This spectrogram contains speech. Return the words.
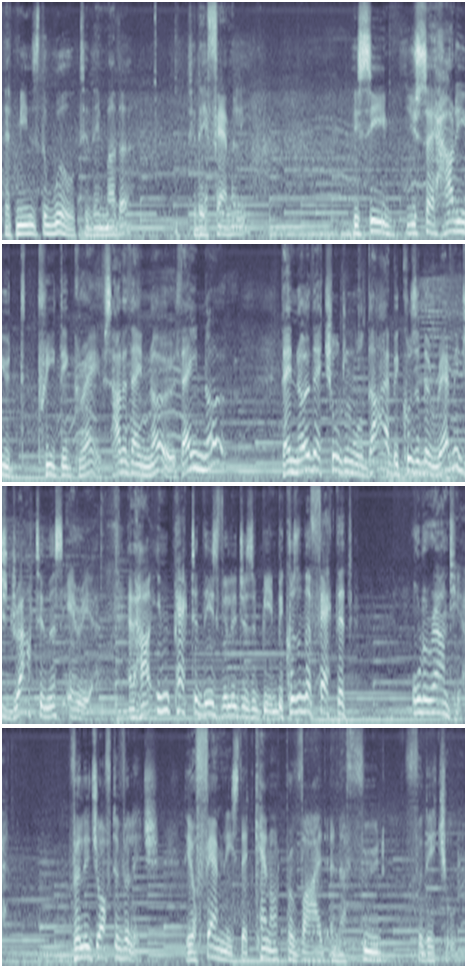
that means the world to their mother, to their family. You see, you say, How do you pre dig graves? How do they know? They know. They know their children will die because of the ravaged drought in this area and how impacted these villages have been because of the fact that all around here, village after village, there are families that cannot provide enough food for their children.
